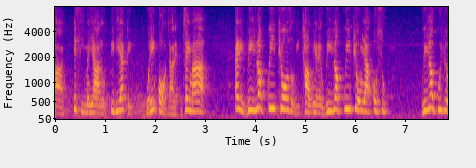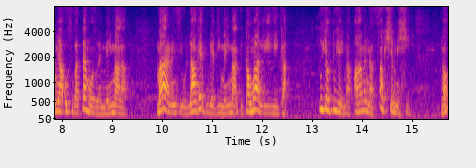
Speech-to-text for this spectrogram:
အာပစ္စည်းမရလို့ PDF တွေဝိန်းអော်ကြတဲ့အချိန်မှာအဲ့ဒီ vlog ကွီးဖြိုးဆိုပြီးထောင်ခဲ့တဲ့ vlog ကွီးဖြိုးများအုပ်စု vlog ကွီးဖြိုးများအုပ်စုကတက်မုံဆိုတဲ့မိန်းမကမရင်းစီကိုလာခဲ့ပူတဲ့ဒီမိန်းမဒီကောင်မလေးလေးကသူ့ရုပ်သူ့ရိမ်မှာအာမနာစောက်ရှက်မရှိနော်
